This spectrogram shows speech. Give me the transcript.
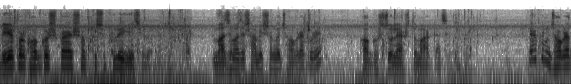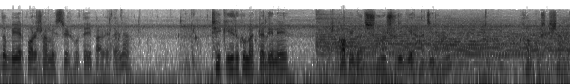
বিয়ের পর খগ্গস প্রায় সব কিছু ভুলে গিয়েছিল। মাঝে মাঝে স্বামীর সঙ্গে ঝগড়া করে খগ্গস চলে আসতো মার কাছে। এরকম ঝগড়া তো বিয়ের পরে স্বামী স্ত্রীর হতেই পারে তাই না? ঠিক এরকম একটা দিনে কপিগাছ সরাসরি গিয়ে হাজির হয় খগ্গসের সামনে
